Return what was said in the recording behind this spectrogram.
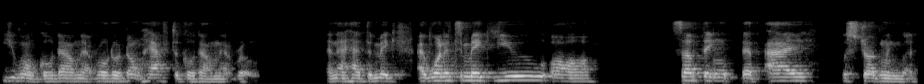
you won't go down that road or don't have to go down that road. And I had to make, I wanted to make you uh, something that I was struggling with.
